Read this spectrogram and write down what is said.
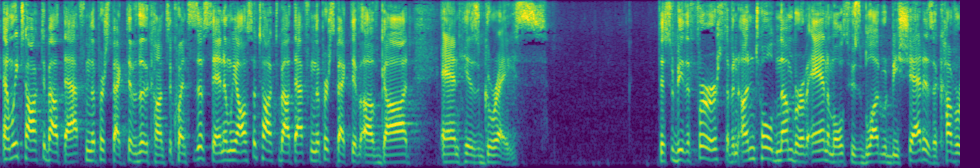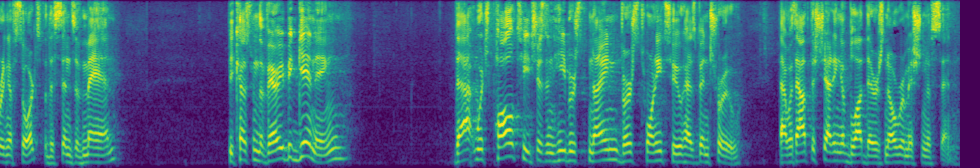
And we talked about that from the perspective of the consequences of sin, and we also talked about that from the perspective of God and His grace. This would be the first of an untold number of animals whose blood would be shed as a covering of sorts for the sins of man. Because from the very beginning, that which Paul teaches in Hebrews 9, verse 22, has been true that without the shedding of blood, there is no remission of sin.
